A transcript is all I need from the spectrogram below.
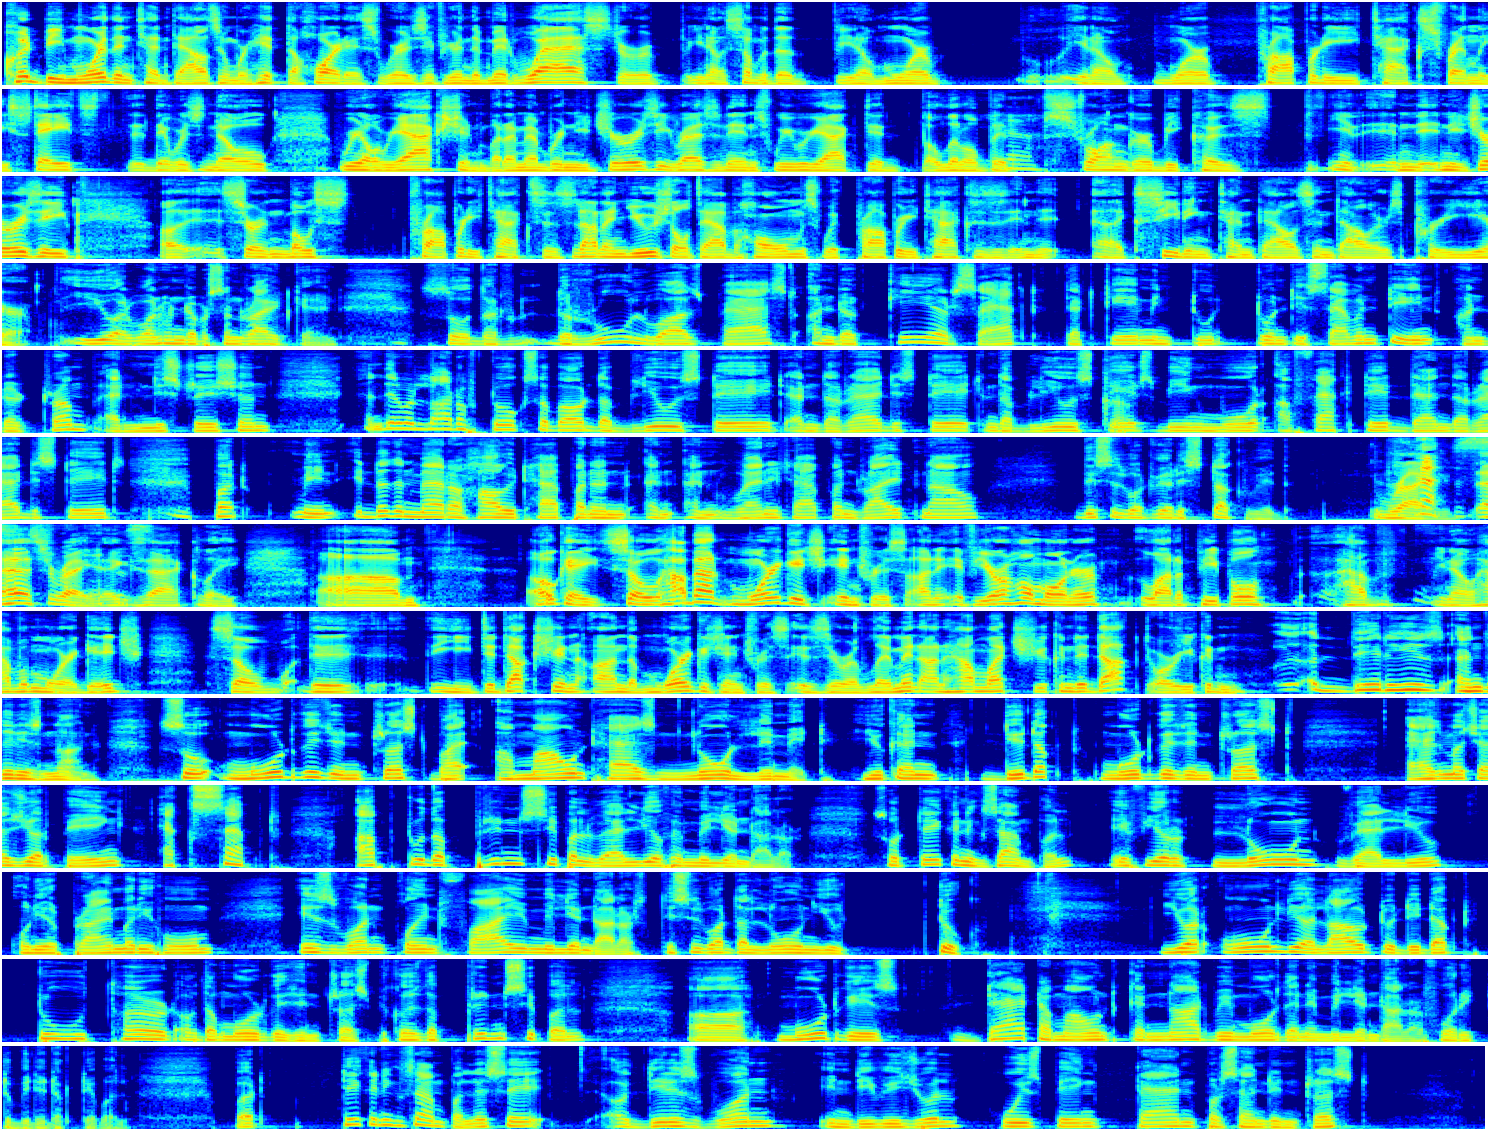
could be more than 10,000 were hit the hardest whereas if you're in the Midwest or you know some of the you know more you know more property tax friendly states there was no real reaction but i remember in new jersey residents we reacted a little bit yeah. stronger because in, in new jersey uh, certain most property taxes. Not unusual to have homes with property taxes in, uh, exceeding ten thousand dollars per year. You are one hundred percent right, Ken. So the the rule was passed under CARES Act that came in 2017 under Trump administration, and there were a lot of talks about the blue state and the red state, and the blue states being more affected than the red states. But I mean, it doesn't matter how it happened and, and, and when it happened. Right now, this is what we are stuck with. Right. Yes. That's right. Yes. Exactly. Um, okay. So how about mortgage interest on if you're a homeowner? A lot of people have you know have a mortgage. So the the deduction on the mortgage interest is there a limit on how much you can deduct, or you can? Uh, there is and there is none. So mortgage interest by amount has no limit. You can deduct mortgage interest as much as you are paying, except up to the principal value of a million dollar. So take an example. If your loan value on your primary home is 1.5 million dollars, this is what the loan you took. You are only allowed to deduct two third of the mortgage interest because the principal uh, mortgage that amount cannot be more than a million dollar for it to be deductible. But take an example. Let's say uh, there is one individual who is paying 10% interest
